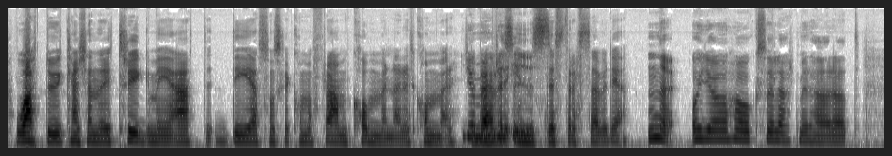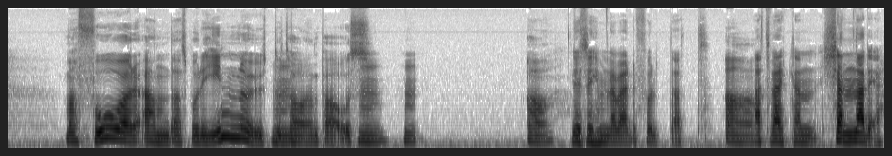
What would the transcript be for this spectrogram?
Och att du kan känna dig trygg med att det som ska komma fram kommer när det kommer. Ja, du behöver precis. inte stressa över det. Nej, och jag har också lärt mig det här att man får andas både in och ut och Mm. ta en paus. Mm, mm. Ja, Det är så himla värdefullt att, ja. att verkligen känna det.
